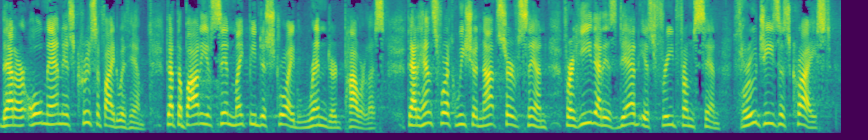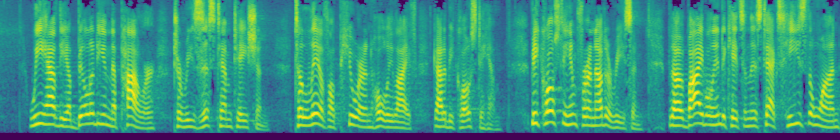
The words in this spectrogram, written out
that our old man is crucified with him, that the body of sin might be destroyed, rendered powerless, that henceforth we should not serve sin, for he that is dead is freed from sin. Through Jesus Christ, we have the ability and the power to resist temptation, to live a pure and holy life. Got to be close to him. Be close to him for another reason. The Bible indicates in this text, he's the one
